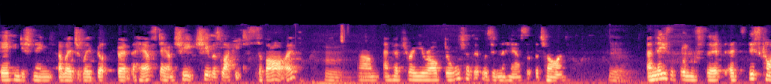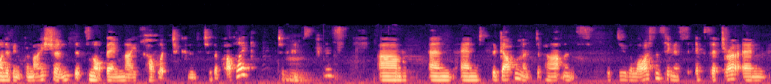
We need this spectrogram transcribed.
air conditioning allegedly bu- burnt the house down. She she was lucky to survive, Hmm. um, and her three-year-old daughter that was in the house at the time. Yeah. And these are things that it's this kind of information that's not being made public to, to the public, to the consumers, um, and and the government departments that do the licensing, etc., and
